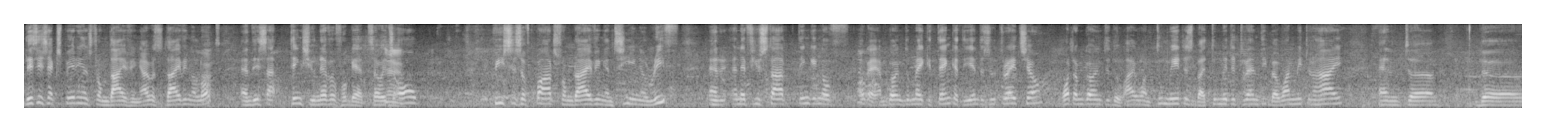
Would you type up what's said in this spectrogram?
This is experience from diving. I was diving a lot, and these are things you never forget. So it's yeah. all pieces of parts from diving and seeing a reef. And, and if you start thinking of, okay, I'm going to make a tank at the Interzoo trade show, what I'm going to do? I want two meters by two meter 20 by one meter high, and uh, the,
